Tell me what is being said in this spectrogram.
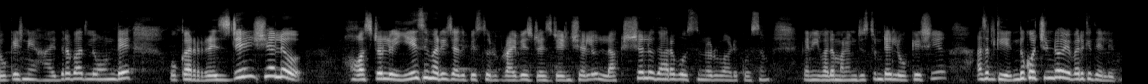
లోకేష్ని హైదరాబాద్లో ఉండే ఒక రెసిడెన్షియల్ హాస్టల్లో ఏసి మరీ చదివిస్తున్నారు ప్రైవేట్ రెసిడెన్షియల్ లక్షలు ధారపోస్తున్నారు వాడి కోసం. కానీ ఇవాళ మనం చూస్తుంటే లోకేష్ అసలుకి ఎందుకు వచ్చిండో ఎవరికి తెలియదు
